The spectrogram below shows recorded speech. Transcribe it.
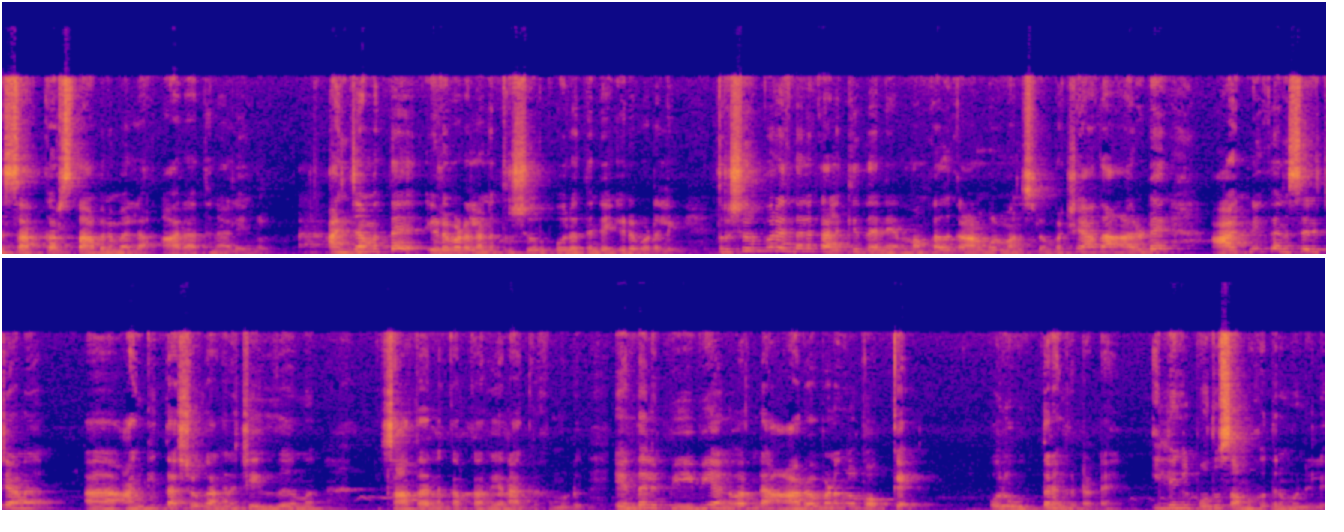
സർക്കാർ സ്ഥാപനമല്ല ആരാധനാലയങ്ങൾ. അഞ്ചാമത്തെ ഇടപെടലാണ് തൃശ്ശൂർ പൂരത്തിന്റെ ഇടപെടൽ തൃശ്ശൂർ പൂരം എന്തായാലും കലക്കി തന്നെയാണ്. നമുക്കത് കാണുമ്പോൾ മനസ്സിലാവും. പക്ഷേ അത് ആരുടെ ആജ്ഞയ്ക്കനുസരിച്ചാണ് അങ്കിത് അശോക് അങ്ങനെ ചെയ്തത് എന്ന് സാധാരണക്കാർക്ക് അറിയാൻ ആഗ്രഹമുണ്ട്. എന്തായാലും പി വി അൻവറിന്റെ ആരോപണങ്ങൾക്കൊക്കെ ഒരു ഉത്തരം കിട്ടട്ടെ? ഇല്ലെങ്കിൽ പൊതുസമൂഹത്തിന് മുന്നിൽ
